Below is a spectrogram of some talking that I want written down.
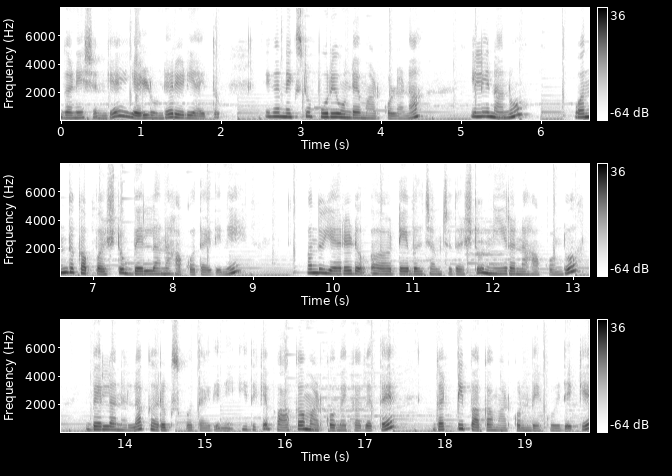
ಗಣೇಶನಿಗೆ ಎಳ್ಳುಂಡೆ ರೆಡಿ ಆಯಿತು. ಈಗ ನೆಕ್ಸ್ಟು ಪೂರಿ ಉಂಡೆ ಮಾಡ್ಕೊಳ್ಳೋಣ. ಇಲ್ಲಿ ನಾನು ಒಂದು ಕಪ್ಪಷ್ಟು ಬೆಲ್ಲನ ಹಾಕೋತಾ ಇದ್ದೀನಿ. ಒಂದು ಎರಡು ಟೇಬಲ್ ಚಮಚದಷ್ಟು ನೀರನ್ನು ಹಾಕ್ಕೊಂಡು ಬೆಲ್ಲನೆಲ್ಲ ಕರಗಿಸ್ಕೋತಾ ಇದ್ದೀನಿ. ಇದಕ್ಕೆ ಪಾಕ ಮಾಡ್ಕೊಬೇಕಾಗತ್ತೆ. ಗಟ್ಟಿ ಪಾಕ ಮಾಡ್ಕೊಳ್ಬೇಕು ಇದಕ್ಕೆ.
